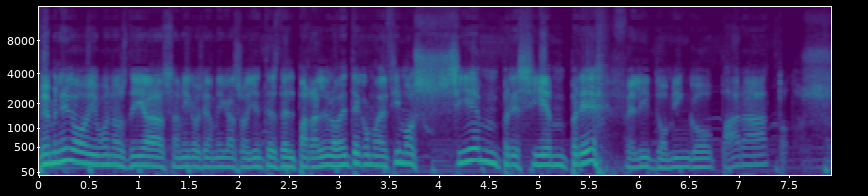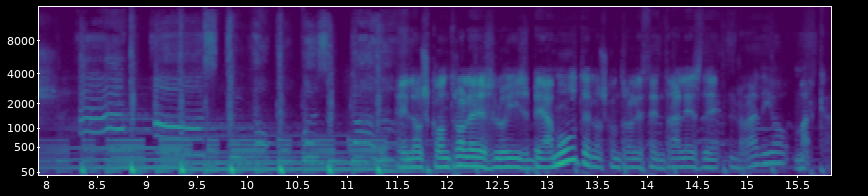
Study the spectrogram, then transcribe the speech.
Bienvenido y buenos días amigos y amigas oyentes del Paralelo 20. Como decimos siempre, siempre, feliz domingo para todos. En los controles Luis Beamut, en los controles centrales de Radio Marca.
